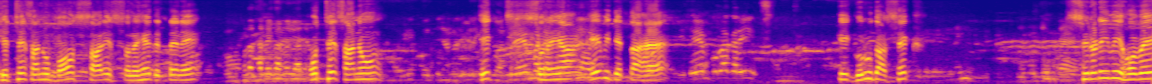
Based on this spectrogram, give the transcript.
ਜਿੱਥੇ ਸਾਨੂੰ ਬਹੁਤ ਸਾਰੇ ਸੁਨੇਹੇ ਦਿੱਤੇ ਨੇ ਉੱਥੇ ਸਾਨੂੰ ਇੱਕ ਸੁਨੇਹਾ ਇਹ ਵੀ ਦਿੱਤਾ ਹੈ ਕਿ ਗੁਰੂ ਦਾ ਸਿੱਖ ਸਿਰੜੀ ਵੀ ਹੋਵੇ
